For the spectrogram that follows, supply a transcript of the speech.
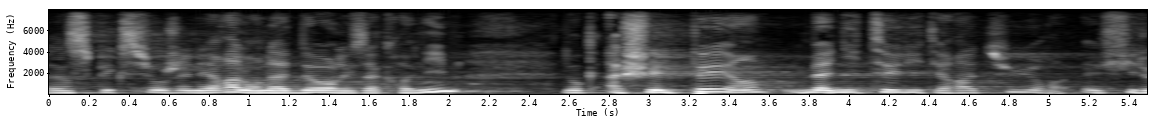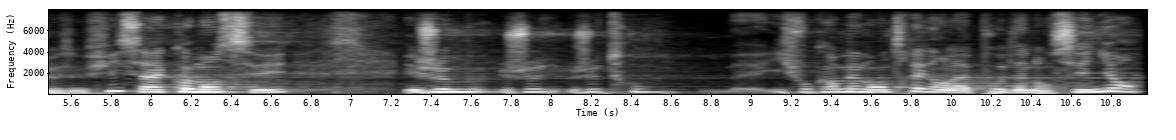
à l'inspection générale on adore les acronymes, donc HLP, hein, Humanité, Littérature et Philosophie, ça a commencé. Et je, trouve, il faut quand même entrer dans la peau d'un enseignant.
